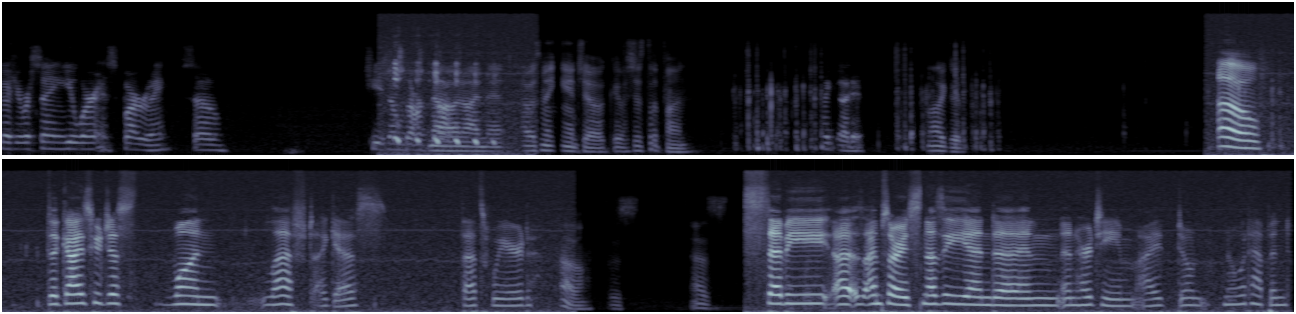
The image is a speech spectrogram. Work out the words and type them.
Because you were saying you were inspiring, so she's on Dark No, no, I meant I was making a joke. It was just a pun. I got it. Not a good. oh, the guys who just won left, I guess. That's weird. Oh, was Stebby, uh, I'm sorry, Snuzzy and uh, and and her team. I don't know what happened.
